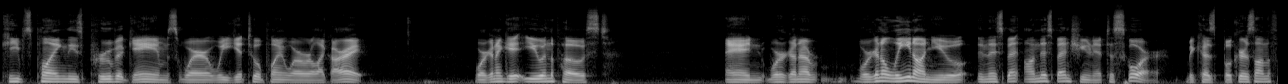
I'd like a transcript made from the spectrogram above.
keeps playing these prove it games where we get to a point where we're like, all right, we're gonna get you in the post, and we're gonna we're gonna lean on you in this on this bench unit to score because Booker's on the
